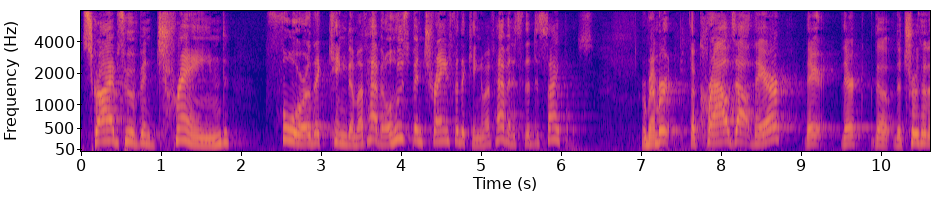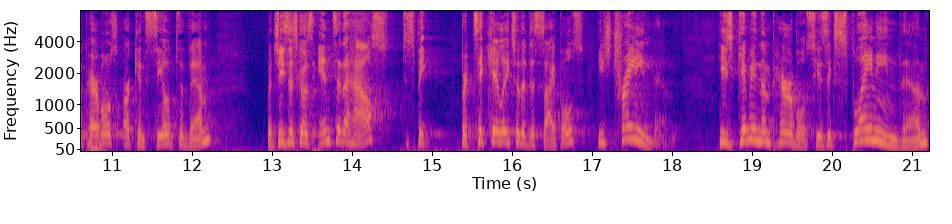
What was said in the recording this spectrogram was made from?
scribes who have been trained for the kingdom of heaven. Well, who's been trained for the kingdom of heaven? It's the disciples. Remember, the crowds out there, they're, they're, the, the truth of the parables are concealed to them. But Jesus goes into the house to speak particularly to the disciples. He's training them, he's giving them parables, he's explaining them.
